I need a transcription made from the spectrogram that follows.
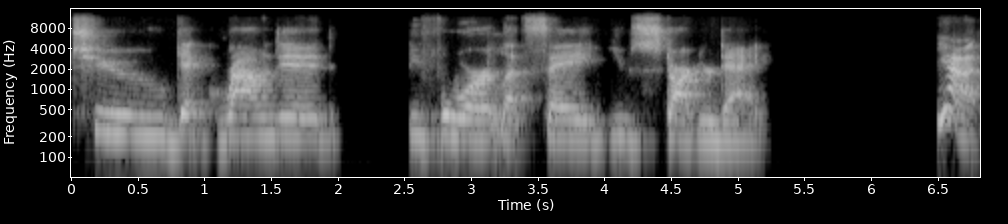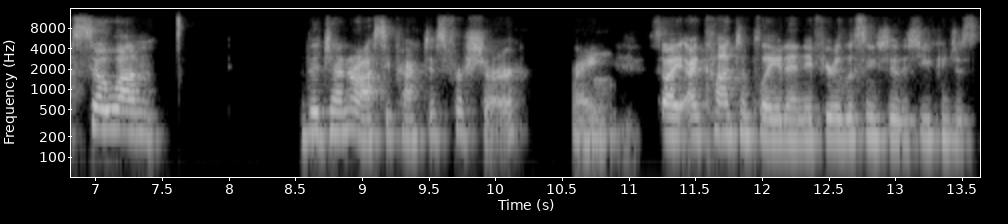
to get grounded before, let's say, you start your day? Yeah. So, um, the generosity practice for sure. Right. Mm-hmm. So I, I contemplate, and if you're listening to this, you can just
